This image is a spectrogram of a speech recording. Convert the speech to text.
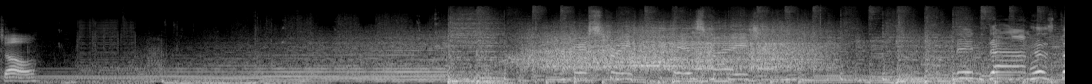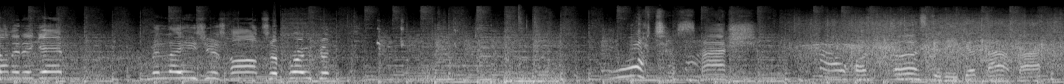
Ciao. History is made. Lin Dan has done it again. Malaysia's hearts are broken. What a smash! How on earth did he get that back?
